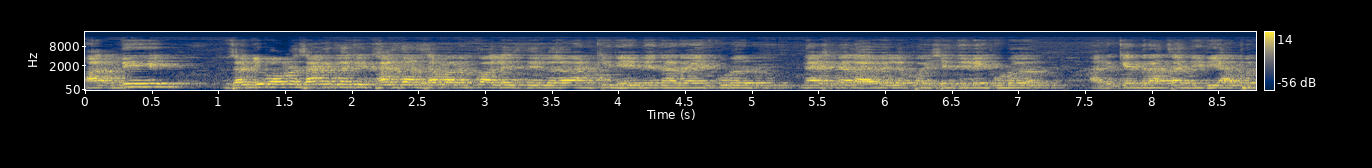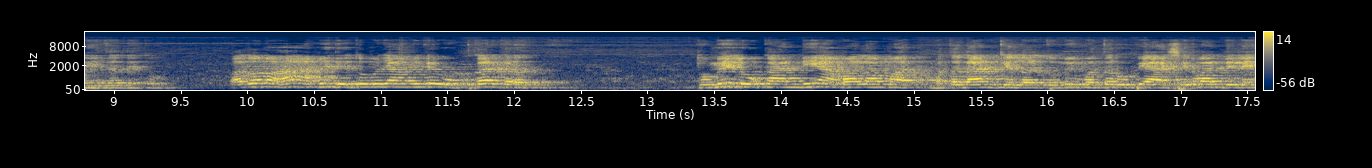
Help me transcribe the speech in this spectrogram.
अगदी संजू भाऊनं सांगितलं की खासदार साहेबांना कॉलेज दिलं आणखीन हे देणार आहे कुठं नॅशनल हायवेला पैसे दिले कुठं आणि केंद्राचा निधी आपण इथं देतो. बांधवांनो हा आम्ही देतो म्हणजे आम्ही काही उपकार करत तुम्ही लोकांनी आम्हाला मतदान केलं तुम्ही मतरूपी आशीर्वाद दिले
